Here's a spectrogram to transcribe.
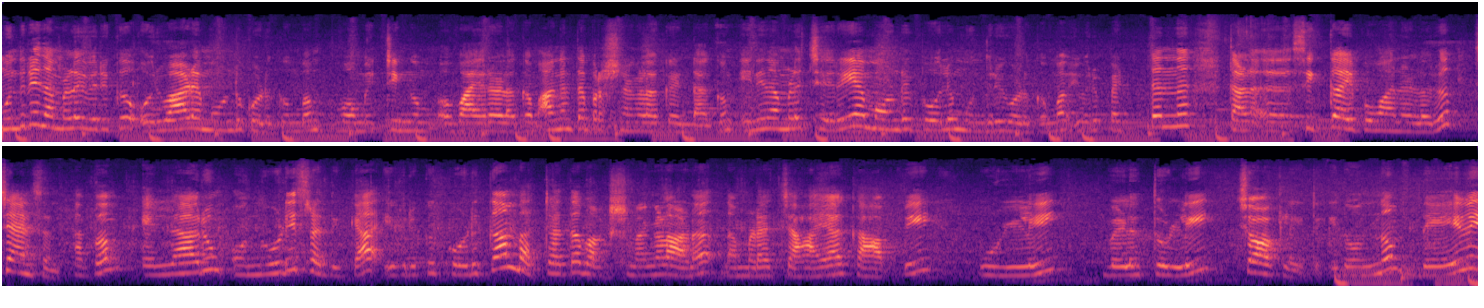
മുന്തിരി നമ്മൾ ഇവർക്ക് ഒരുപാട് എമൗണ്ട് കൊടുക്കുമ്പം വോമിറ്റിങ്ങും വയറിളക്കം അങ്ങനത്തെ പ്രശ്നങ്ങളൊക്കെ ഉണ്ടാക്കും. ഇനി നമ്മൾ ചെറിയ എമൗണ്ടിൽ പോലും മുന്തിരി കൊടുക്കുമ്പം ഇവർ പെട്ടെന്ന് തള സിക്കായി പോകാനുള്ളൊരു ചാൻസ് ഉണ്ട്. അപ്പം എല്ലാവരും ഒന്നുകൂടി ശ്രദ്ധിക്കുക ഇവർക്ക് കൊടുക്കാൻ പറ്റാത്ത ഭക്ഷണങ്ങളാണ് നമ്മുടെ ചായ കാപ്പി ഉള്ളി വെളുത്തുള്ളി ചോക്ലേറ്റ്. ഇതൊന്നും ദയവ്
